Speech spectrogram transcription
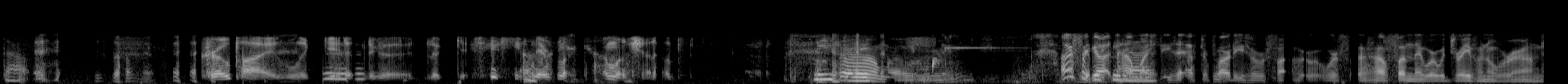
Stop. Crow pie, look at it, look look at Never mind. I'm gonna shut up. Please Oh, my word. I've forgotten how much uh, these after parties were, fu- were uh, how fun they were with Draven over around.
